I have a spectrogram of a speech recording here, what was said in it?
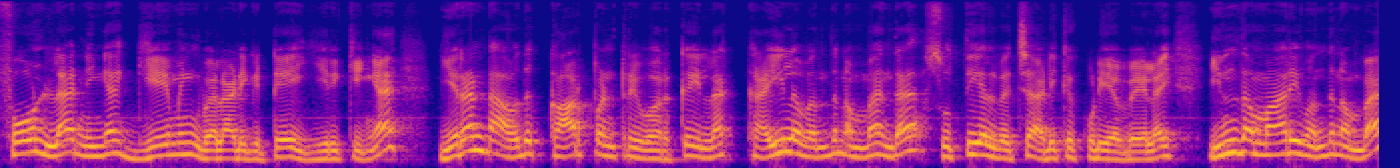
ஃபோனில் நீங்கள் கேமிங் விளையாடிக்கிட்டே இருக்கீங்க. இரண்டாவது கார்பென்ட்ரி ஒர்க்கு இல்லை கையில் வந்து நம்ம இந்த சுத்தியல் வச்சு அடிக்கக்கூடிய வேலை. இந்த மாதிரி வந்து நம்ம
